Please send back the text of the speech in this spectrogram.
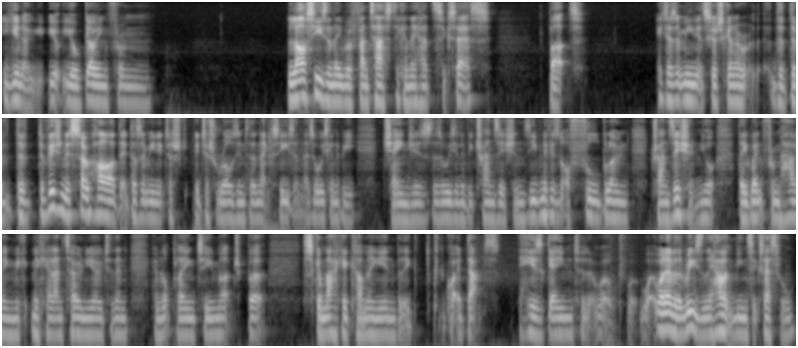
you know, you're going from last season they were fantastic and they had success, but it doesn't mean it's just gonna the, the the division is so hard that it doesn't mean it just it just rolls into the next season. There's always going to be changes. There's always going to be transitions, even if it's not a full blown transition. You're they went from having Michail Antonio to then him not playing too much, but Scamacca coming in, but they couldn't quite adapt his game to the, well whatever the reason they haven't been successful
